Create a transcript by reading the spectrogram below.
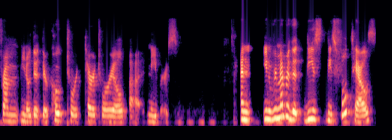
from you know, the, their co-territorial uh, neighbors. And you know, remember that these, these folk tales,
